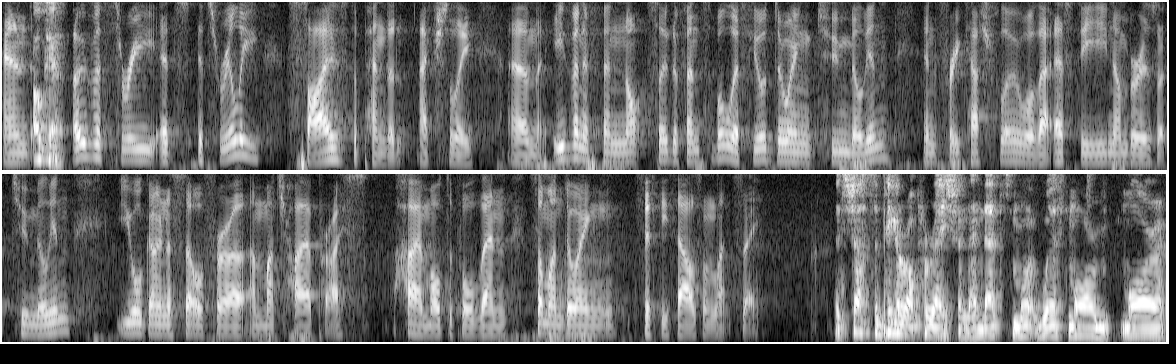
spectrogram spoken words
and okay. over three, it's it's really size dependent actually. Um, even if they're not so defensible, if you're doing two million in free cash flow or that SDE number is at two million, you're going to sell for a, a much higher price, higher multiple than someone doing fifty thousand, let's say. It's just a bigger operation, and that's more, worth more, more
